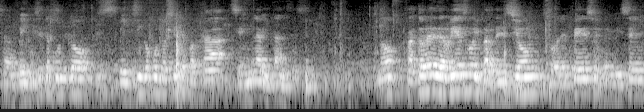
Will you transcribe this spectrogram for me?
O sea, 25.7 por cada 100.000 habitantes. ¿No? Factores de riesgo, hipertensión, sobrepeso, hiperglicemia,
